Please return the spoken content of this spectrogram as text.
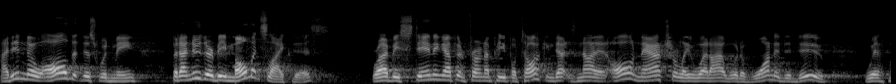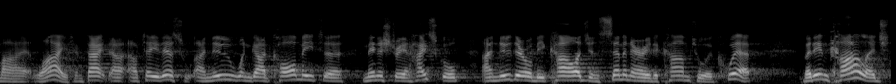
I didn't know all that this would mean, but I knew there'd be moments like this where I'd be standing up in front of people talking. That is not at all naturally what I would have wanted to do with my life. In fact, I'll tell you this I knew when God called me to ministry in high school, I knew there would be college and seminary to come to equip. But in college,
